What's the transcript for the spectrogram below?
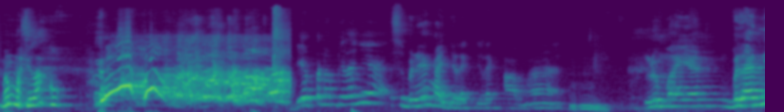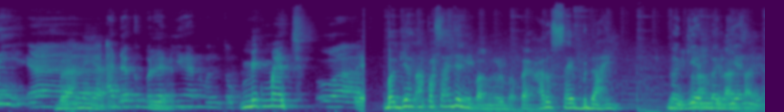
Emang masih laku? Ya penampilannya sebenarnya nggak jelek-jelek amat. Lumayan berani. Ya, Berani ya? Ada keberanian untuk. Mix match. Wah. Bagian apa saja nih Pak menurut Bapak yang harus saya penampilan Bagian-bagian. saya?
